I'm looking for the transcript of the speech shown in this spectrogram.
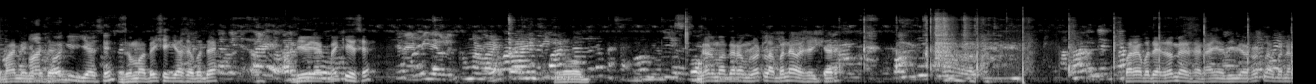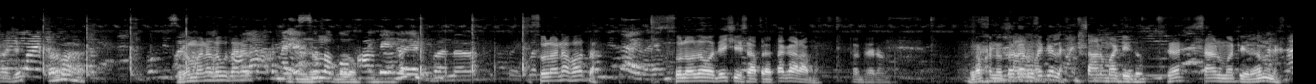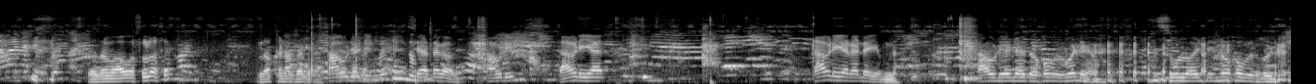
મામીને બધા વાગી ગયા છે. જમવા બેસી ગયા છે બધા. દિવ્યા એક બાકી છે. તો ગરમા ગરમ રોટલા બનાવે છે અત્યારે. મારે બધા જમે છે ને અહીંયા દિવ્યા રોટલા બનાવે છે. જમવા ના જવું તારે? સુલો ના ભાવતા સોલો જો દેશી આપણે તગારામાં. તગારામાં લખનનું તગારું છે કે લે? માટી માટીનું હે? સાણ માટી એમ ને. તો તમે આવો સોલો છે. લખનનું તગારું. તાવડી ત્યાં તગારું? તાવડી તાવડી યાર. તાવડી યાર અડાય એમને. તાવડી અડે તો ખબર પડે. સુલો અડે ન ખબર પડે.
